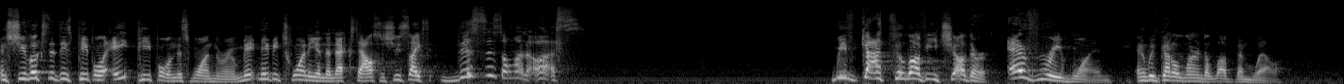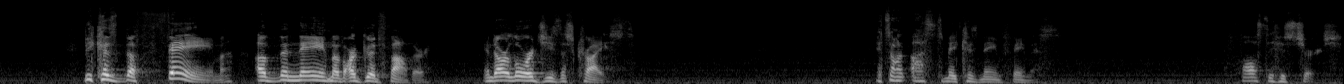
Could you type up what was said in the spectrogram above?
And she looks at these people, eight people in this one room, maybe 20 in the next house, and she's like, This is on us. We've got to love each other, everyone, and we've got to learn to love them well. Because the fame of the name of our good Father and our Lord Jesus Christ, it's on us to make his name famous. It falls to his church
